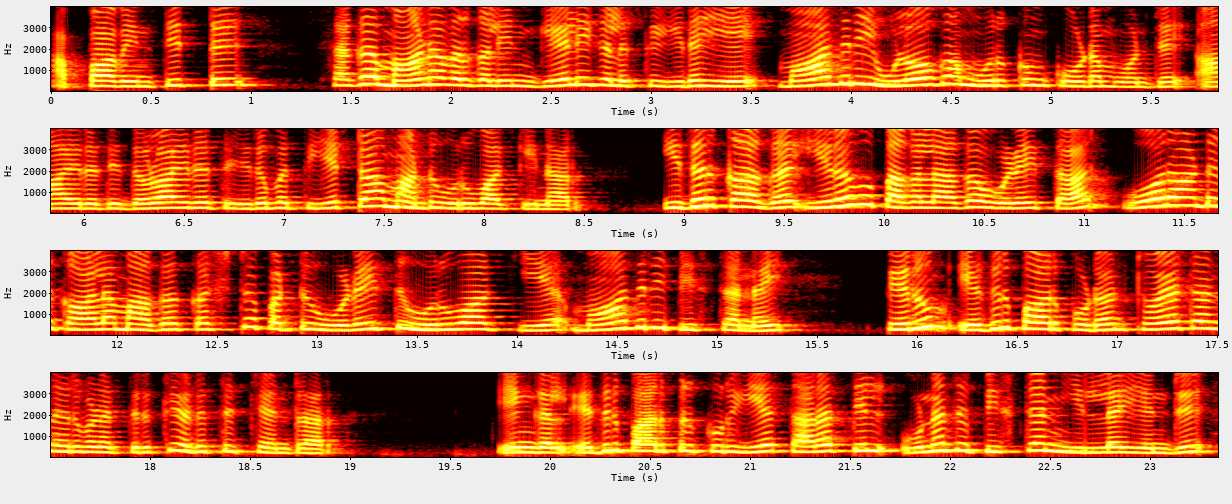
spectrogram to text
அப்பாவின் திட்டு சக மாணவர்களின் கேலிகளுக்கு இடையே மாதிரி உலோகம் உருக்கும் கூடம் ஒன்றை ஆயிரத்தி தொள்ளாயிரத்தி இருபத்தி எட்டாம் ஆண்டு உருவாக்கினார். இதற்காக இரவு பகலாக உழைத்தார். ஓராண்டு காலமாக கஷ்டப்பட்டு உழைத்து உருவாக்கிய மாதிரி பிஸ்டனை பெரும் எதிர்பார்ப்புடன் டொயோட்டா நிறுவனத்திற்கு எடுத்துச் சென்றார். எங்கள் எதிர்பார்ப்பிற்குரிய தரத்தில் உனது பிஸ்டன் இல்லை என்று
